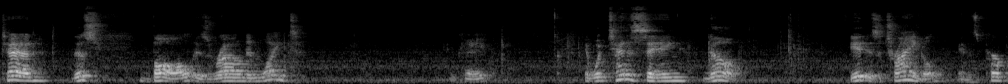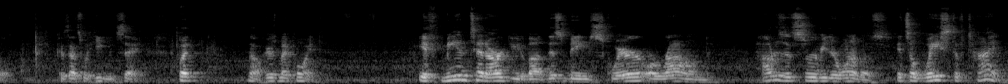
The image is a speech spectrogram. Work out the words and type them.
Ted, this ball is round and white. Okay. And what Ted is saying, no, it is a triangle and it's purple, because that's what he would say. But no, here's my point. If me and Ted argued about this being square or round, how does it serve either one of us? It's a waste of time.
